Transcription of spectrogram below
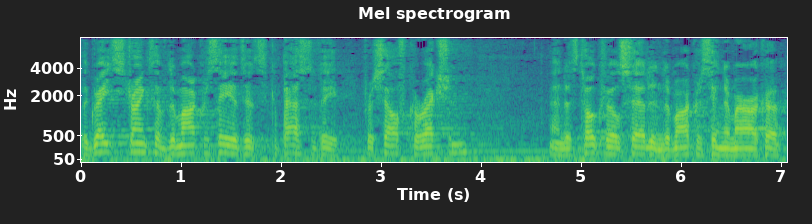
The great strength of democracy is its capacity for self correction. And as Tocqueville said in Democracy in America,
